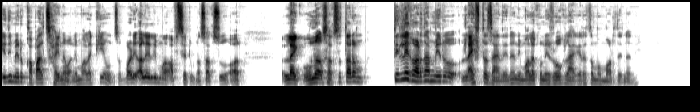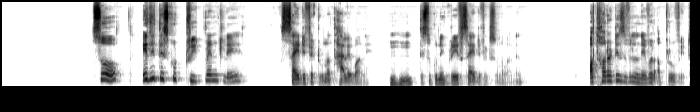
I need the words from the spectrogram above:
यदि मेरो कपाल छैन भने मलाई के हुन्छ? बढी अलिअलि म अपसेट हुन सक्छु अर लाइक हुनसक्छ तर त्यसले गर्दा मेरो लाइफ त जाँदैन नि। मलाई कुनै रोग लागेर त म मर्दैन नि। सो यदि त्यसको ट्रिटमेन्टले साइड इफेक्ट हुन थाल्यो भने. त्यस्तो कुनै ग्रेभ साइड इफेक्ट्स हुनु भने authorities will never approve it.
